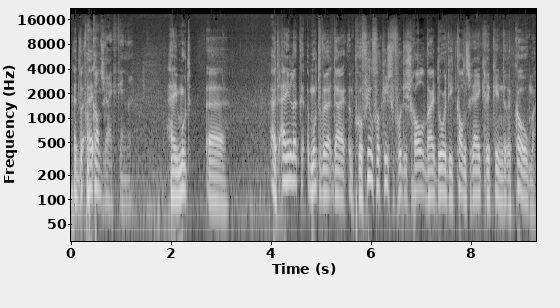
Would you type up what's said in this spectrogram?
Het, voor hij, kansrijke kinderen. Hij moet uiteindelijk moeten we daar een profiel voor kiezen voor die school... waardoor die kansrijkere kinderen komen.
